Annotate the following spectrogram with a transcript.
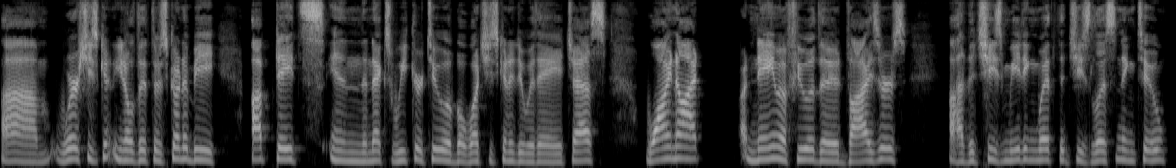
um, where she's going you know that there's going to be updates in the next week or two about what she's going to do with AHS. Why not name a few of the advisors uh, that she's meeting with that she's listening to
